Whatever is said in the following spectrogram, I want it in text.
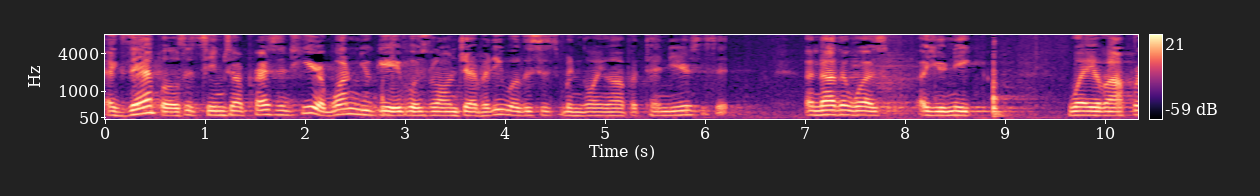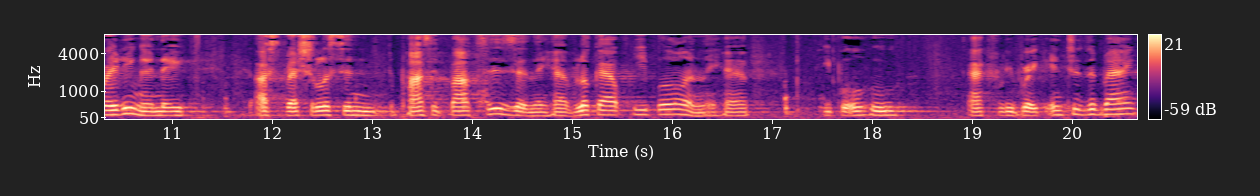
examples, it seems, are present here. One you gave was longevity. Well, this has been going on for 10 years, is it? Another was a unique way of operating, and they are specialists in deposit boxes, and they have lookout people, and they have people who actually break into the bank,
